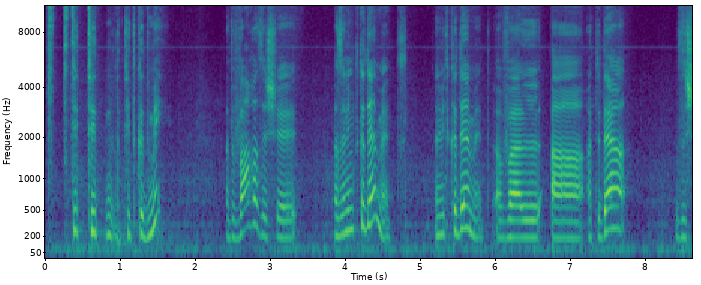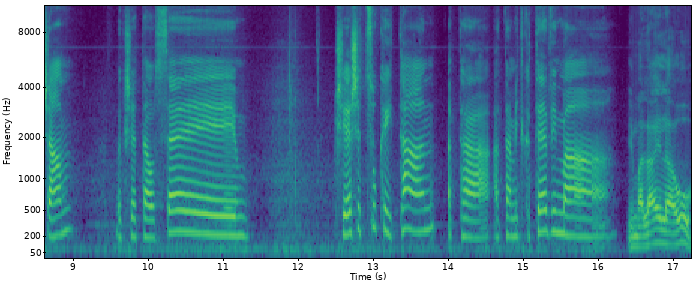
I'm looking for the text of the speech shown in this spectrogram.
ת, ת, ת, תתקדמי. הדבר הזה ש... אז אני מתקדמת, אני מתקדמת, אבל uh, אתה יודע, זה שם, וכשאתה עושה... כשיש את צוק איתן, אתה, אתה מתכתב עם, ה, עם הלילה ההוא,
